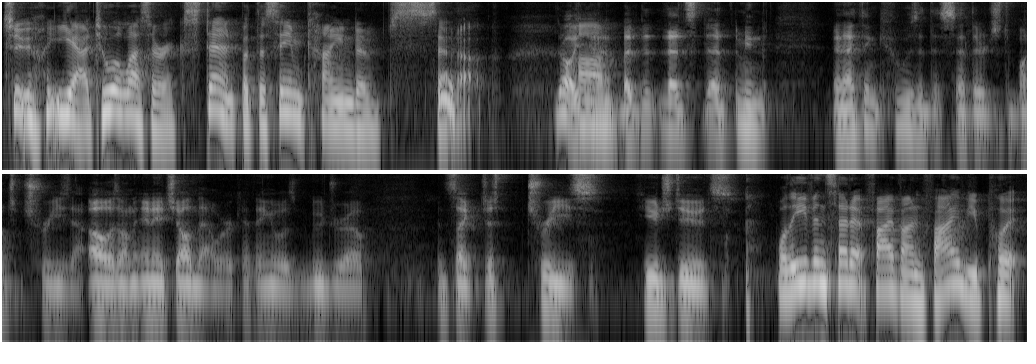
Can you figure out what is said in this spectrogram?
to yeah to a lesser extent, but the same kind of setup. Oh yeah, Um, but that's that. I mean, and I think who was it that said there's just a bunch of trees out? Oh, it was on the NHL Network. I think it was Boudreau. It's like just trees, huge dudes. Well, they even said at five on five, you put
